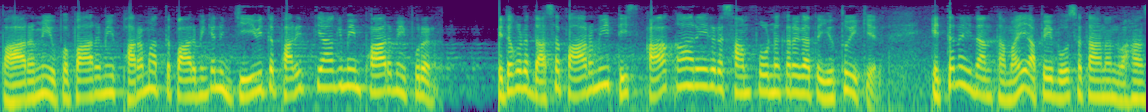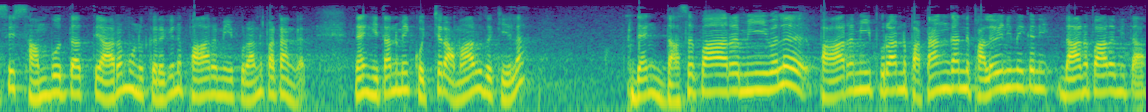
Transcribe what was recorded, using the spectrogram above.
පාරමී උපපාරමී පරමත්ත පාරමී කියන්නේ ජීවිත පරිත්‍යාගයෙන් පාරමී පුරන. එතකොට දස පාරමී 30 ආකාරයකට සම්පූර්ණ කරගත යුතුයි කියලා. එතන ඉඳන් තමයි අපේ බෝසතාණන් වහන්සේ සම්බුද්ධත්වයේ අරමුණු කරගෙන පාරමී පුරන්න පටන් ගත්තේ. දැන් හිතන්න මේ කොච්චර අමාරුද කියලා දැන් දස පාරමීවල පාරමී පුරන්න පටන් ගන්න පළවෙනිම එකනේ දාන පාරමිතා.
